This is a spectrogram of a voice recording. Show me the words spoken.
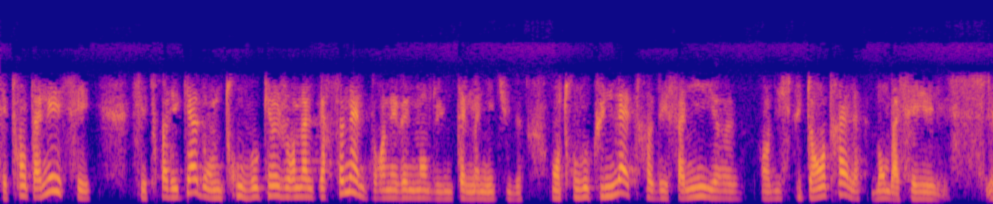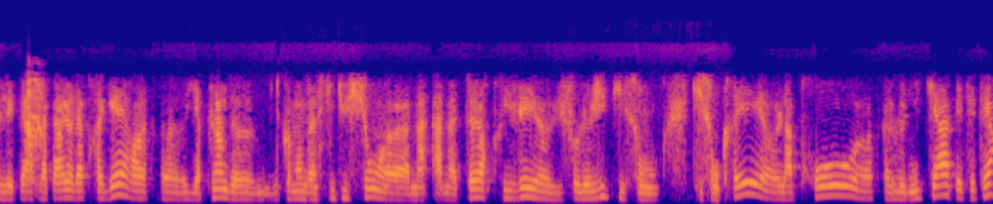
ces 30 années, ces, ces trois décades, on ne trouve aucun journal personnel pour un événement d'une telle magnitude. On ne trouve aucune lettre des familles euh, en discutant entre elles. Bon, bah c'est la période après-guerre. Euh, il y a plein de comment d'institutions euh, amateurs, privées, euh, ufologiques qui sont qui sont créées, euh, la Pro, le NICAP, etc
